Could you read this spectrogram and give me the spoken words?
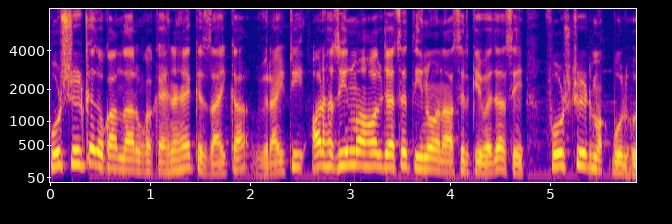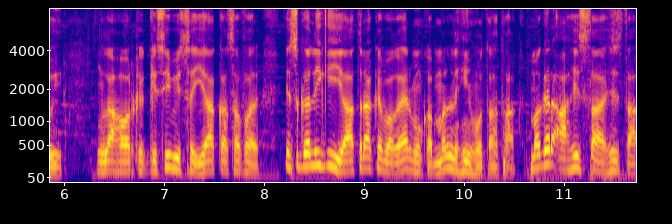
फ़ूड स्ट्रीट के दुकानदारों का कहना है कि जायका वैरायटी और हसीन माहौल जैसे तीनों अनासर की वजह से फ़ूड स्ट्रीट मकबूल हुई। लाहौर के किसी भी सयाह का सफ़र इस गली की यात्रा के बगैर मुकम्मल नहीं होता था, मगर आहिस्ता आहिस्ता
